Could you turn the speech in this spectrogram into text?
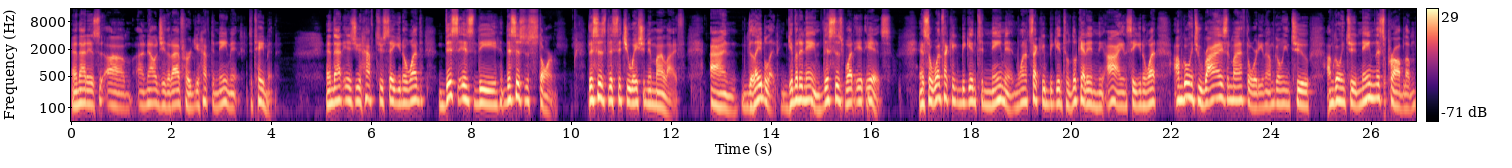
And that is um, an analogy that I've heard. You have to name it to tame it. And that is you have to say, you know what? This is the this is the storm. This is the situation in my life. And label it, give it a name. This is what it is. And so once I can begin to name it, once I can begin to look at it in the eye and say, you know what, I'm going to rise in my authority and I'm going to I'm going to name this problem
